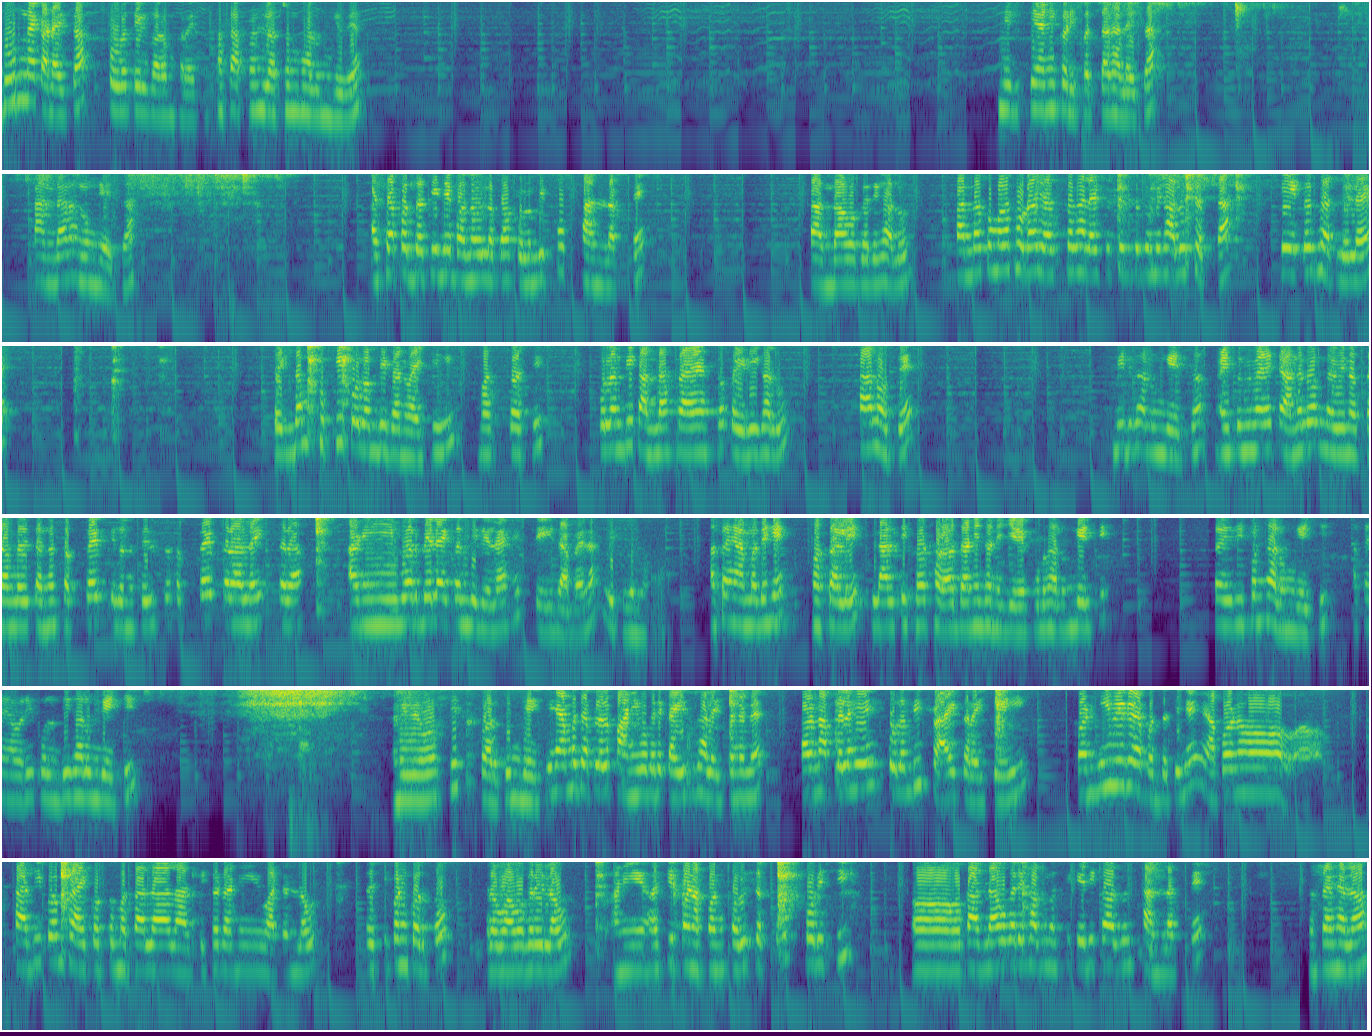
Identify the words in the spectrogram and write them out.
दूर नाही काढायचा. थोडं तेल गरम करायचं. आता आपण लसूण घालून घेऊया. मिरची आणि कढीपत्ता घालायचा. कांदा घालून घ्यायचा. अशा पद्धतीने बनवलं का कोलंबी खूप छान लागते. कांदा वगैरे घालून. कांदा तुम्हाला थोडा जास्त घालायचा असेल तर तुम्ही घालू शकता. हे एकच घातलेलं आहे. एकदम सुकी कोलंबी बनवायची ही मस्त अशी. कोलंबी कांदा फ्राय असं कैरी घालून. छान होते. मीठ घालून घ्यायचं. आणि तुम्ही माझ्या चॅनलवर नवीन असाल म्हणजे त्यांना सबस्क्राईब केलं नसेल तर सबस्क्राईब करा लाईक करा. आणि वर बेल आयकन दिलेलं आहे ते दाबायला विसरू नका. आता ह्यामध्ये हे मसाले लाल तिखट हळद आणि धने जिरे पूड घालून घ्यायची. कैरी पण घालून घ्यायची. आता यावर कोलंबी घालून घ्यायची. आणि व्यवस्थित परतून घ्यायची. ह्यामध्ये आपल्याला पाणी वगैरे काहीच घालायचं नाही कारण आपल्याला हे कोलंबी फ्राय करायची आहे पण ही वेगळ्या पद्धतीने आपण साधी पण फ्राय करतो. मसाला लाल तिखट आणि वाटण लावून. तशी पण करतो. रवा वगैरे लावून. आणि अशी पण आपण करू शकतो. थोडीशी कांदा वगैरे घालून अशी केली का अजून छान लागते. आता ह्याला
